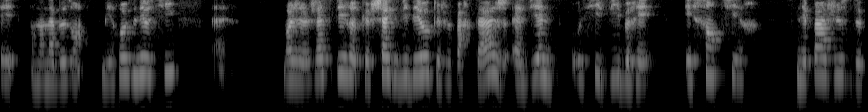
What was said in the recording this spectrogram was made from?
et on en a besoin. Mais revenez aussi, euh, moi j'aspire que chaque vidéo que je partage, elle vienne aussi vibrer et sentir. Ce n'est pas juste de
